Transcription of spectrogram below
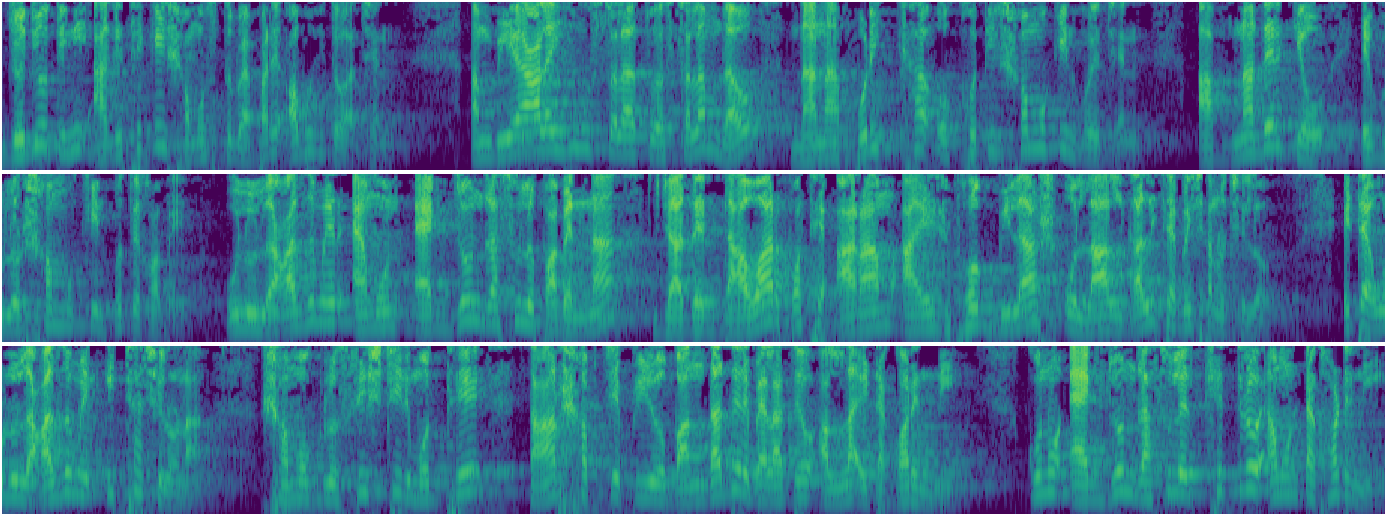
যদিও তিনি আগে থেকেই সমস্ত ব্যাপারে অবহিত আছেন। আম্বিয়া আলাইহিমুসাল্লাতামরাও নানা পরীক্ষা ও ক্ষতির সম্মুখীন হয়েছেন। আপনাদেরকেও এগুলোর সম্মুখীন হতে হবে। উলুল আজমের এমন একজন রাসুলও পাবেন না, যাদের দাওয়ার পথে আরাম আয়েস ভোগ, বিলাস ও লাল গালিচা বেছানো ছিল। এটা উলুল আজমের ইচ্ছা ছিল না। সমগ্র সৃষ্টির মধ্যে তার সবচেয়ে প্রিয় বান্দাদের বেলাতেও আল্লাহ এটা করেননি। কোনো একজন রাসুলের ক্ষেত্রেও এমনটা ঘটেনি।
